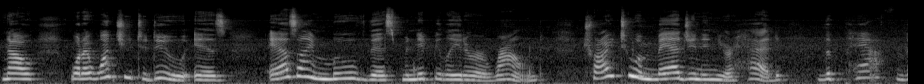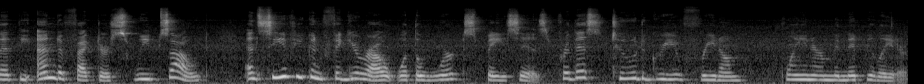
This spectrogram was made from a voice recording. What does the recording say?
Now, what I want you to do is, as I move this manipulator around, try to imagine in your head the path that the end effector sweeps out and see if you can figure out what the workspace is for this 2 degree of freedom planar manipulator.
